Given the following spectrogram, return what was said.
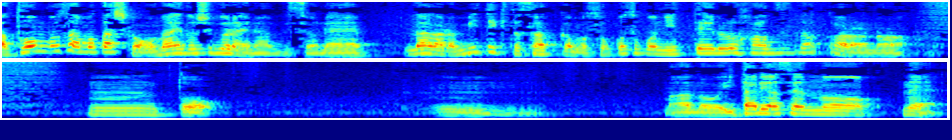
あ、トンボさんも確か同い年ぐらいなんですよね。だから見てきたサッカーもそこそこ似てるはずだからな。うーんと、うん。あの、イタリア戦のね、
